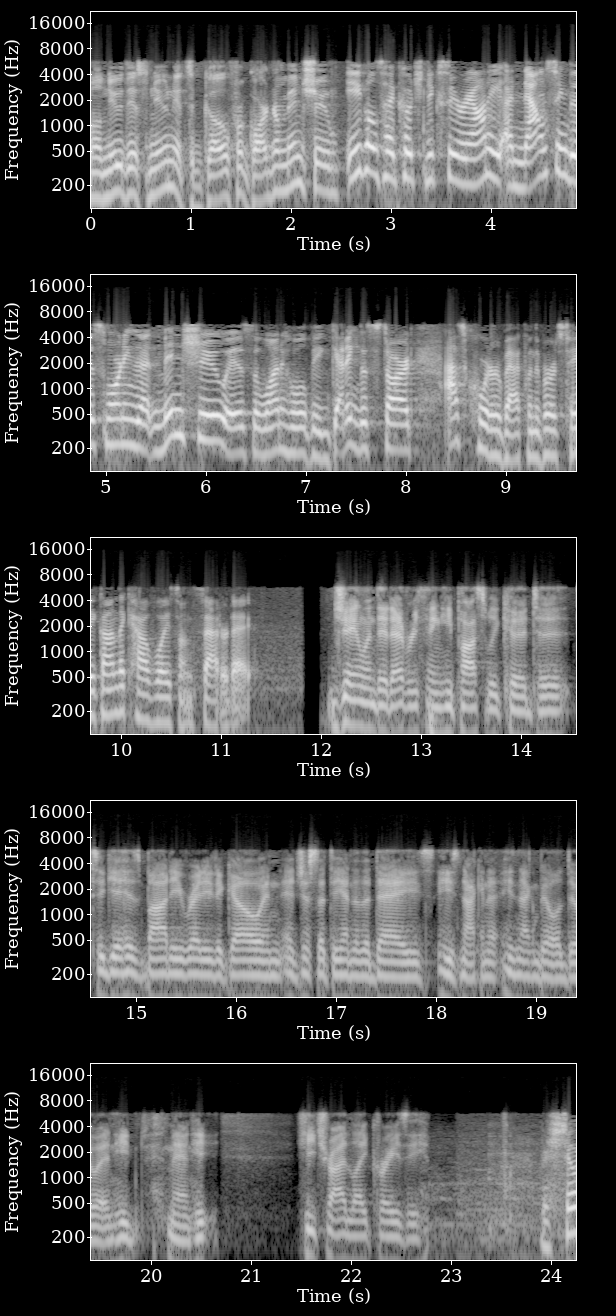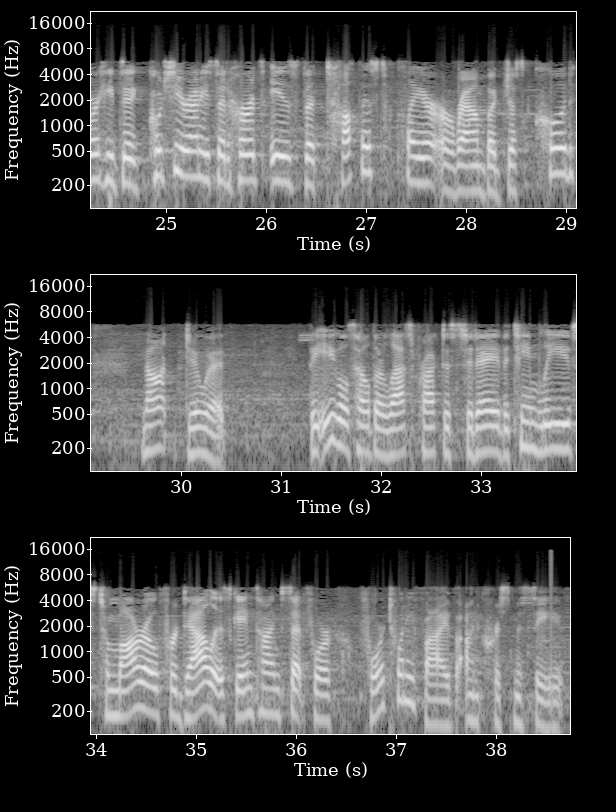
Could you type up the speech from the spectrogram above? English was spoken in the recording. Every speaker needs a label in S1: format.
S1: Well, new this noon, it's a go for Gardner Minshew.
S2: Eagles head coach Nick Sirianni announcing this morning that Minshew is the one who will be getting the start as quarterback when the Birds take on the Cowboys on Saturday.
S3: Jalen did everything he possibly could to to get his body ready to go, and it just at the end of the day, he's he's not gonna he's not gonna be able to do it. And he, man, he he tried like crazy.
S2: For sure he did. Coach Sirianni said Hurts is the toughest player around, but just could not do it. The Eagles held their last practice today. The team leaves tomorrow for Dallas. Game time set for 425 on Christmas Eve.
